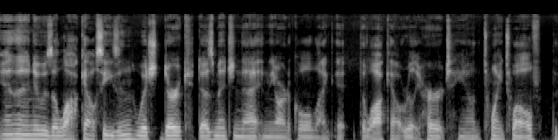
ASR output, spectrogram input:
and then it was a lockout season, which Dirk does mention that in the article. Like it, the lockout really hurt. You know, the 2012, the,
